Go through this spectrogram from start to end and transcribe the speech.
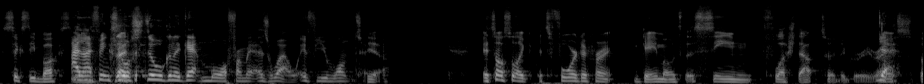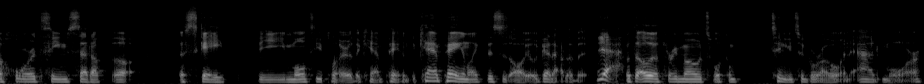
Sixty bucks. and yeah. I think you're still gonna get more from it as well if you want to. Yeah. it's also like it's four different game modes that seem fleshed out to a degree, right? Yes. The horde seems set up the escape, the multiplayer, the campaign. The campaign, like this is all you'll get out of it. Yeah. But the other three modes will continue to grow and add more,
